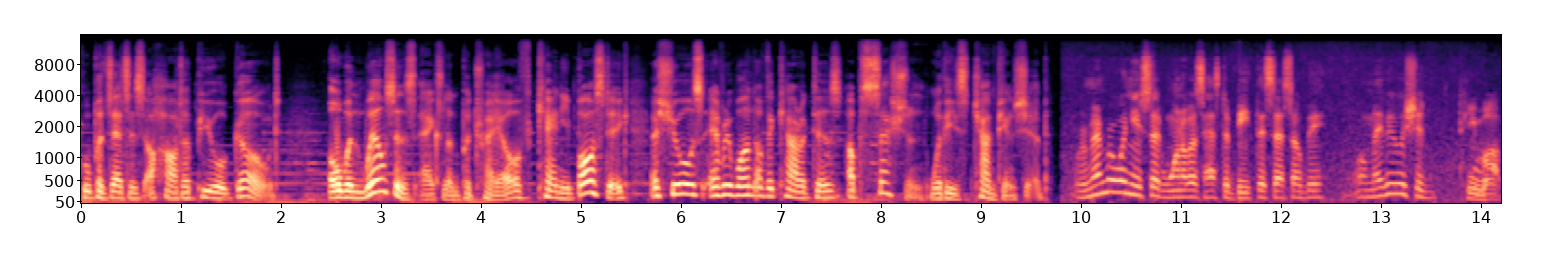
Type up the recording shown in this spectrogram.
who possesses a heart of pure gold. Owen Wilson's excellent portrayal of Kenny Bostick assures everyone of the character's obsession with his championship. Remember when you said one of us has to beat this SOB? Well, maybe we should team up.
